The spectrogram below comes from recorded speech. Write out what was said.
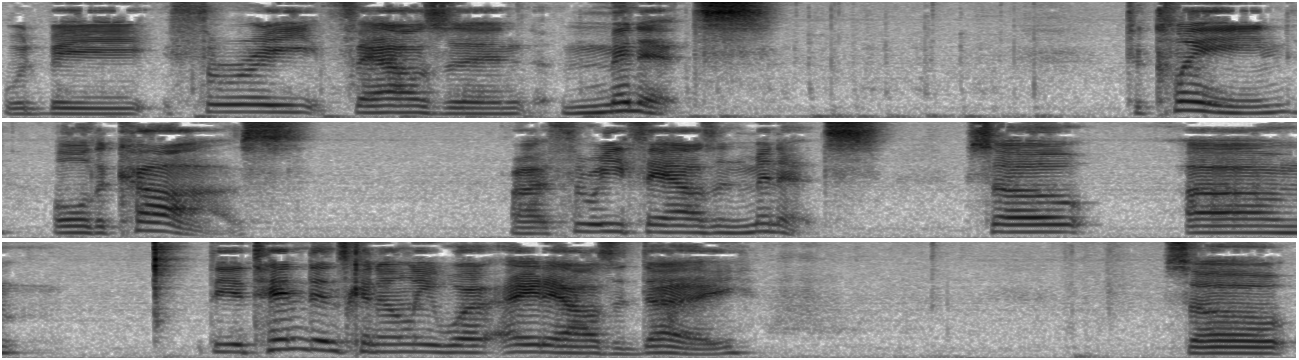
would be 3,000 minutes to clean all the cars. Right, 3,000 minutes. So, um, the attendants can only work 8 hours a day. So,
